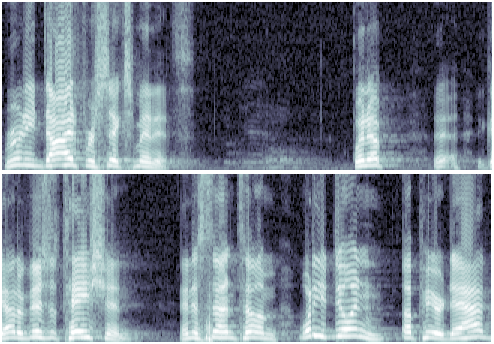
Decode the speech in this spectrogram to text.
Rudy died for six minutes. Went up, uh, got a visitation, and his son told him, What are you doing up here, Dad?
